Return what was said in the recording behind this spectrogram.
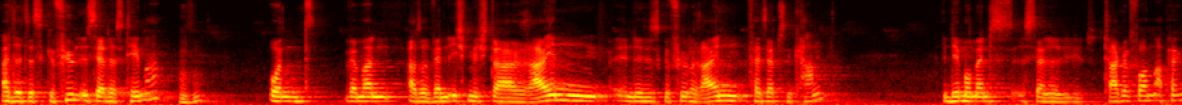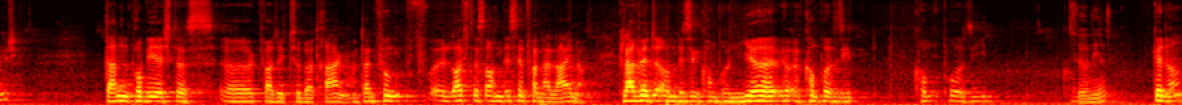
Also das Gefühl ist ja das Thema. Mhm. Und wenn man, also wenn ich mich da rein in dieses Gefühl rein versetzen kann, in dem Moment ist ja die Tagesform abhängig, dann probiere ich das äh, quasi zu übertragen. Und dann läuft das auch ein bisschen von alleine. Klar wird auch ein bisschen komponier, äh, Komposit, Komposit? Genau.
